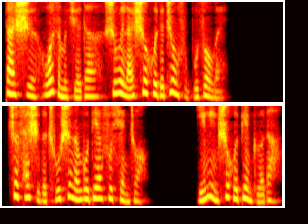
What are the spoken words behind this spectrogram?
但是我怎么觉得是未来社会的政府不作为，这才使得厨师能够颠覆现状，引领社会变革的？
